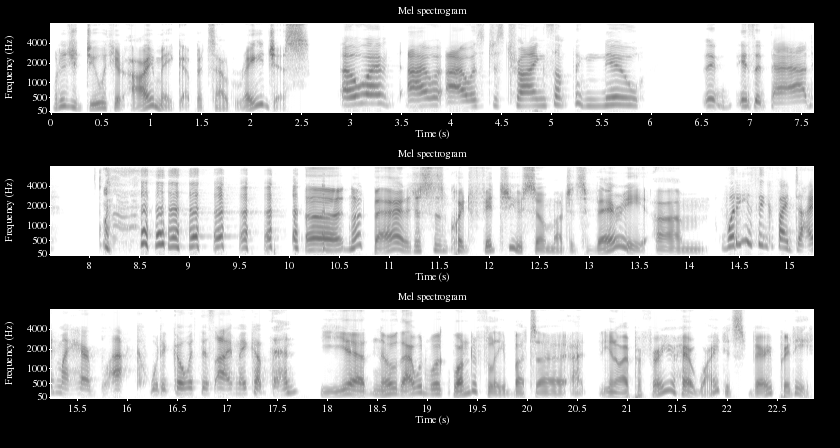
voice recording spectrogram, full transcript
what did you do with your eye makeup? It's outrageous. Oh, I, I, I was just trying something new. Is it bad? uh, not bad. It just doesn't quite fit you so much. It's very, um, What do you think if I dyed my hair black? Would it go with this eye makeup then? yeah, no, that would work wonderfully, but, uh, I, you know, I prefer your hair white. It's very pretty.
